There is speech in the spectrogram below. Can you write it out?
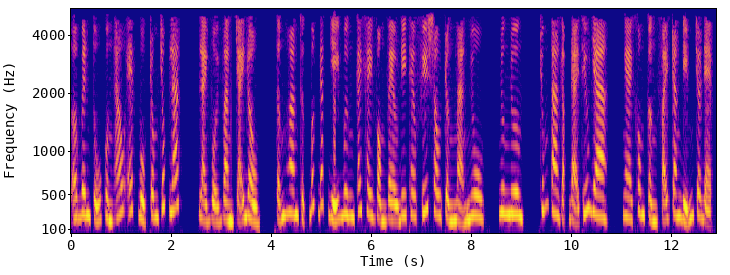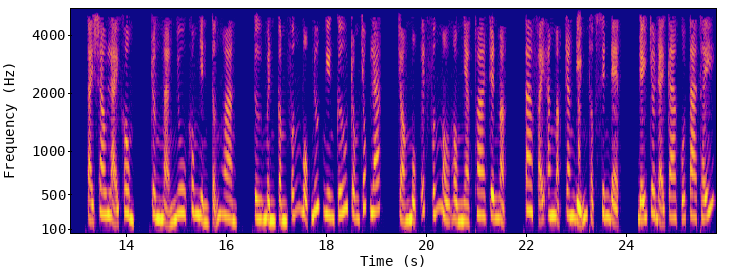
ở bên tủ quần áo ép buộc trong chốc lát, lại vội vàng chải đầu, tẩn hoang thực bất đắc dĩ bưng cái khay vòng vèo đi theo phía sau Trần mạng Nhu, nương nương, chúng ta gặp đại thiếu gia, ngài không cần phải trang điểm cho đẹp, tại sao lại không, Trần mạng Nhu không nhìn tẩn hoang, tự mình cầm phấn bột nước nghiên cứu trong chốc lát, chọn một ít phấn màu hồng nhạt thoa trên mặt, ta phải ăn mặc trang điểm thật xinh đẹp, để cho đại ca của ta thấy,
